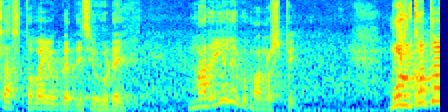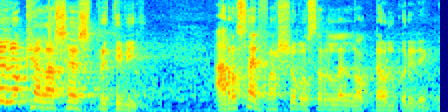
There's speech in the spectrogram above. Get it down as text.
স্বাস্থ্যবাহী অজ্ঞা দিছে হুডাই মারিয়ে লেব মানুষটি। মূল কথা হইল খেলা শেষ পৃথিবীর। আরও চার পাঁচশো বছর লকডাউন করে রাখব।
